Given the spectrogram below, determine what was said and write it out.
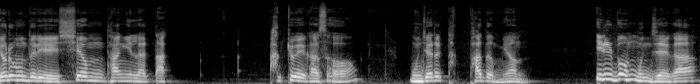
여러분들이 시험 당일날 딱 학교에 가서 문제를 딱 받으면 1번 문제가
